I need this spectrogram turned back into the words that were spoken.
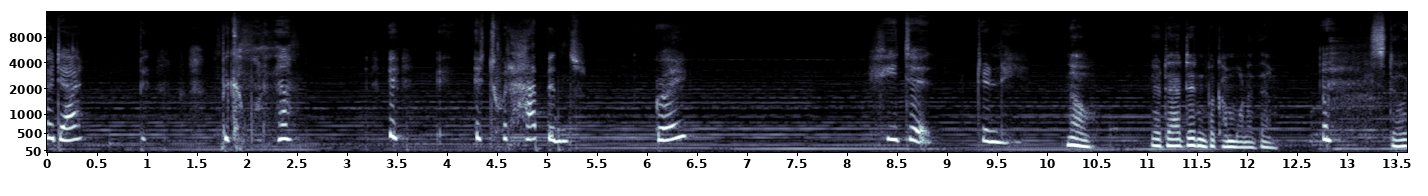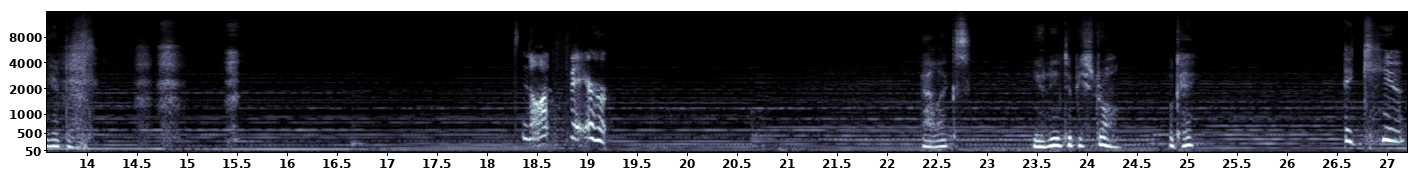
My dad be- become one of them? It, it, it's what happens, right? He did, didn't he? No, your dad didn't become one of them. He's still your dad. It's not fair. Alex, you need to be strong, okay? I can't.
